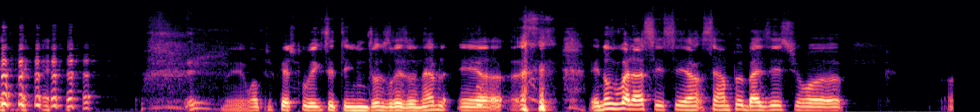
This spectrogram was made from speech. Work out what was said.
Mais en tout cas, je trouvais que c'était une dose raisonnable. Et, euh, et donc voilà, c'est un, un, peu basé sur, euh, euh,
